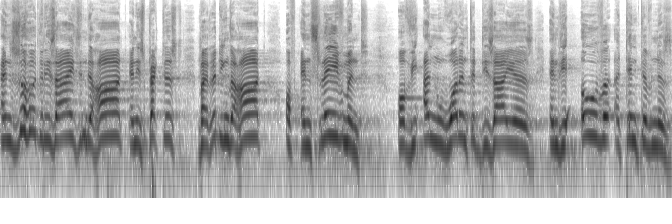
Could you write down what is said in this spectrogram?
And zuhud resides in the heart and is practiced by ridding the heart of enslavement, of the unwarranted desires, and the over attentiveness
